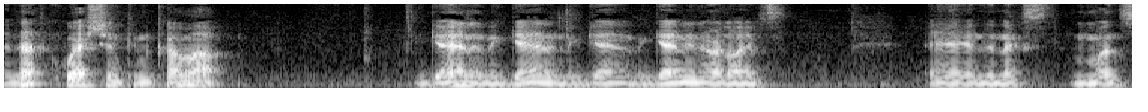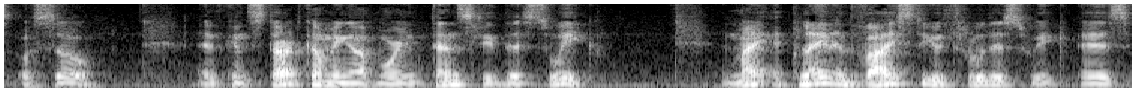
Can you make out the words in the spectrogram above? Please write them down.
And that question can come up again and again and again and again in our lives in the next months or so. And can start coming up more intensely this week. And my plain advice to you through this week is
